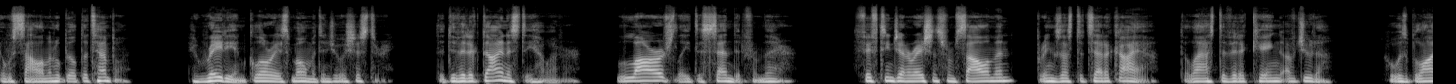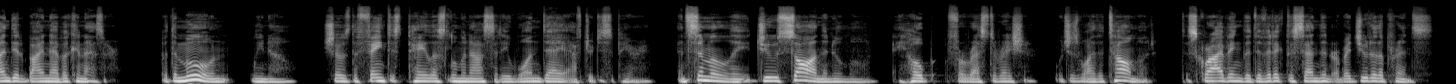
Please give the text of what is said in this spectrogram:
It was Solomon who built the temple, a radiant, glorious moment in Jewish history. The Davidic dynasty, however, largely descended from there. 15 generations from Solomon brings us to Zedekiah, the last Davidic king of Judah, who was blinded by Nebuchadnezzar. But the moon, we know, shows the faintest, palest luminosity one day after disappearing. And similarly, Jews saw in the new moon a hope for restoration, which is why the Talmud, describing the Davidic descendant Rabbi Judah the Prince,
